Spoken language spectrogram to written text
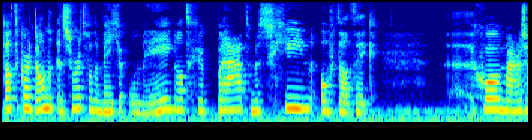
dat ik er dan een soort van een beetje omheen had gepraat misschien. Of dat ik uh, gewoon maar eens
